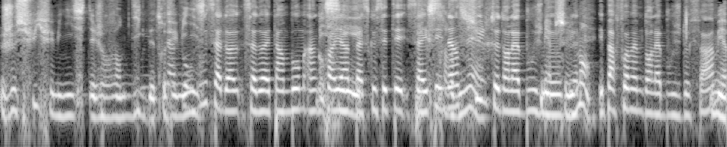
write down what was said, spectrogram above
je suis féministe et je revendique d'être féministe. Pour vous, ça doit, ça doit être un baume incroyable parce que c'était, ça a été une insulte dans la bouche mais de, absolument. et parfois même dans la bouche de femmes. Mais,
